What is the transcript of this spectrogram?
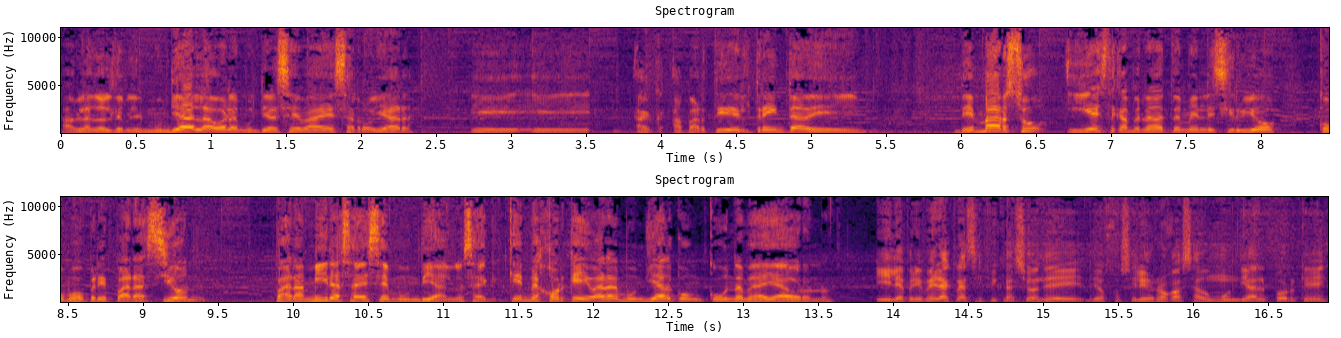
Hablando del, Mundial, ahora el Mundial se va a desarrollar eh, eh, a, partir del 30 de, de marzo y este campeonato también le sirvió como preparación para miras a ese Mundial. O sea, qué mejor que llevar al Mundial con, con una medalla de oro, ¿no? Y la primera clasificación de, de José Luis Rojas a un mundial porque,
